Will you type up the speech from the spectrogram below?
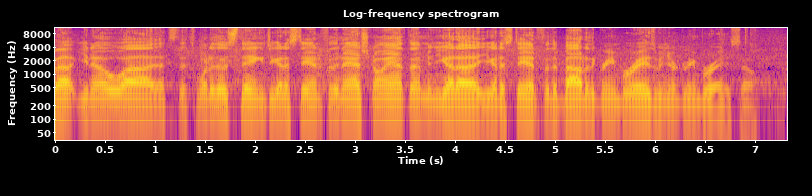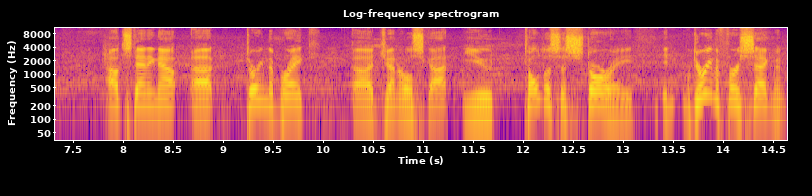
Well, you know uh, that's that's one of those things. You got to stand for the national anthem, and you gotta you gotta stand for the bout of the Green Berets when you're a Green Beret. So, Outstanding. Now, uh, during the break, uh, General Scott, you told us a story in, during the first segment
